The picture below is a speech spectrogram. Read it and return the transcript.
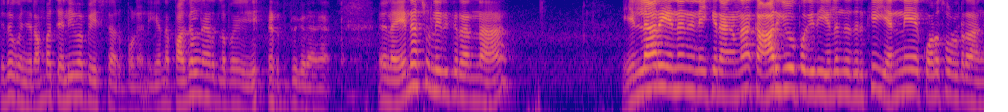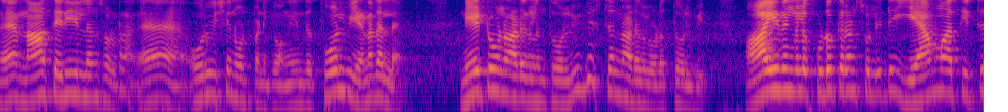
ஏதோ கொஞ்சம் ரொம்ப தெளிவாக பேசிட்டார் போல. எனக்கு என்ன பகல் நேரத்தில் போய் எடுத்துட்டு இருக்கிறாங்க. இதில் என்ன சொல்லியிருக்கிறாருன்னா எல்லாரும் என்ன நினைக்கிறாங்கன்னா கார்கியோ பகுதி எழுந்ததற்கு என்னையை குறை சொல்கிறாங்க நான் சரியில்லைன்னு சொல்கிறாங்க ஒரு விஷயம் நோட் பண்ணிக்கோங்க. இந்த தோல்வி எனதல்ல. நேட்டோ நாடுகளின் தோல்வி வெஸ்டர்ன் நாடுகளோட தோல்வி. ஆயுதங்களை கொடுக்குறேன்னு சொல்லிட்டு ஏமாற்றிட்டு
